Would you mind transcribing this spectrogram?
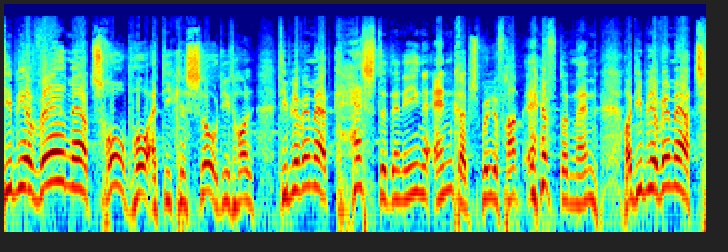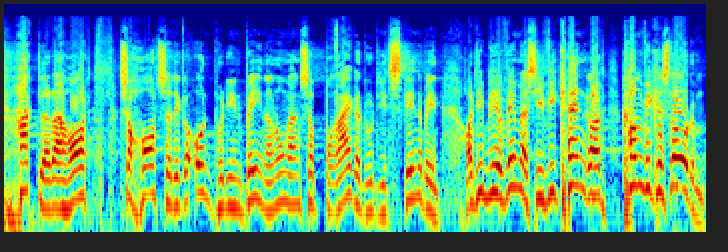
De bliver ved med at tro på, at de kan slå dit hold. De bliver ved med at kaste den ene angrebsbølge frem efter den anden. Og de bliver ved med at takle dig hårdt, så hårdt, så det går ondt på dine ben. Og nogle gange så brækker du dit skinneben. Og de bliver ved med at sige, vi kan godt. Kom, vi kan slå dem.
